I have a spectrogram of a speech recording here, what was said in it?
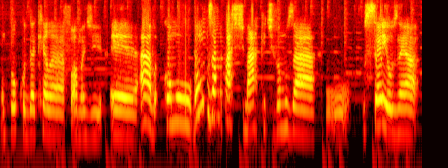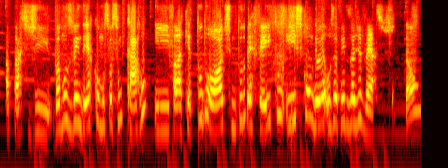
um pouco daquela forma de é, ah, como vamos usar a parte de marketing, vamos usar o, o sales, né, a, a, parte de vamos vender como se fosse um carro e falar que é tudo ótimo, tudo perfeito e esconder os efeitos adversos. Então,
